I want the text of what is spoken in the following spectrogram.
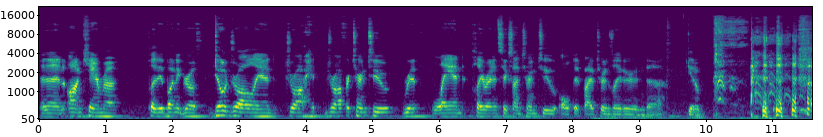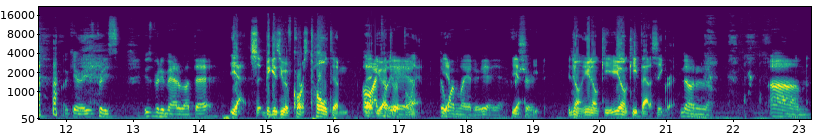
and then on camera, play the abundant growth. Don't draw land. Draw draw for turn two. Rip land. Play Wrenn and six on turn two. Ult it five turns later and uh, get him. okay, he was pretty he was pretty mad about that. Yeah, so, because you of course told him Oh, that I you had told to yeah, rip the land. The yeah. one lander, yeah, yeah, for yeah, sure. You, you don't you don't keep you don't keep that a secret. No, no, no. um,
